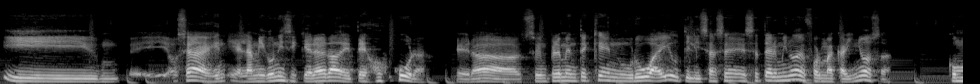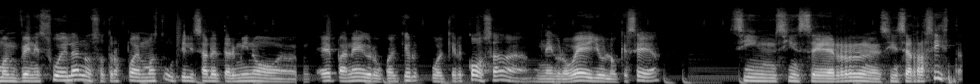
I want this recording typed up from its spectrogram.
y, eh, o sea, el amigo ni siquiera era de tez oscura, era simplemente que en Uruguay utilizan ese, ese término de forma cariñosa. Como en Venezuela nosotros podemos utilizar el término eh, epa, negro, cualquier, cualquier cosa, negro bello, lo que sea, sin, sin, ser, sin ser racista.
